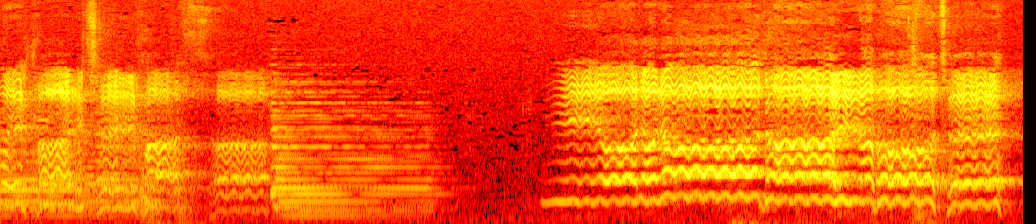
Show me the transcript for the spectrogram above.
al carcer passa Io non ho dalla voce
